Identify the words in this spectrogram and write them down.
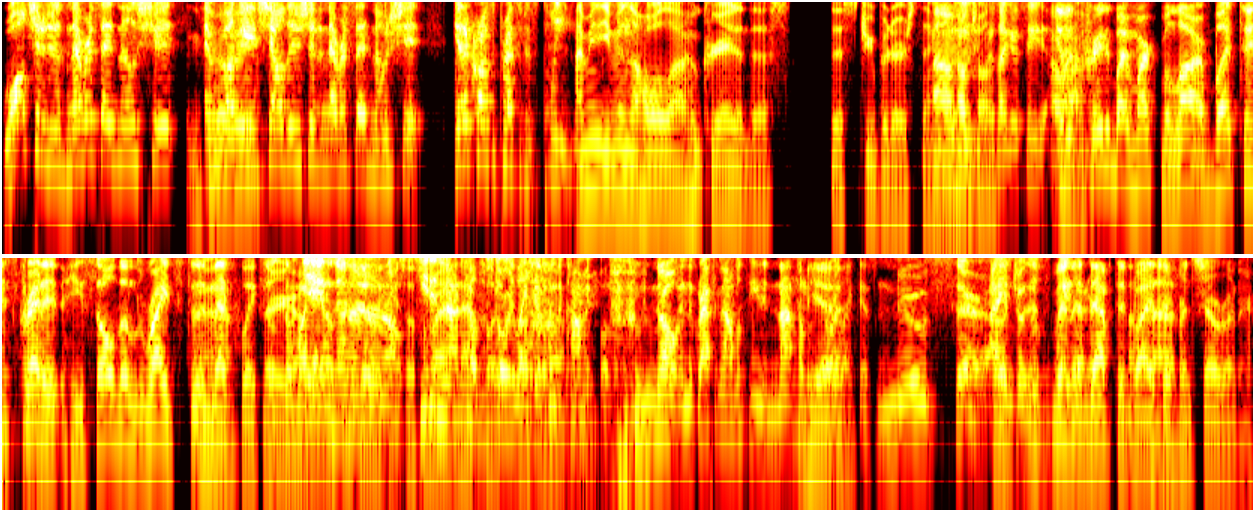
Walt should have just never said no shit, and fucking me? Sheldon should have never said no shit. Get across the precipice, please. I mean, even the whole uh, who created this this Jupiter's thing. Um, oh, what is it called? Jupiter's Legacy. Oh, It was created by Mark Millar, but to his credit, he sold the rights to Yeah, Netflix, so there you go. somebody yeah, else no, is no, no, doing no, no. it. So he did not at tell the story like this in the comic book. no, in the graphic novels, he did not tell the story like this. No, sir. So I it's- enjoyed it's it's been better. adapted That's by sad. a different showrunner.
